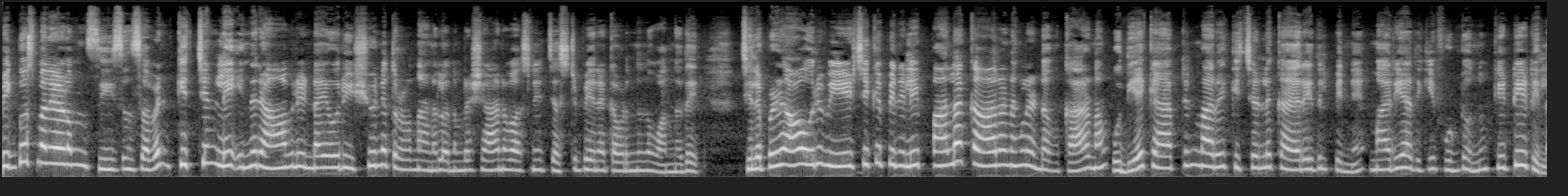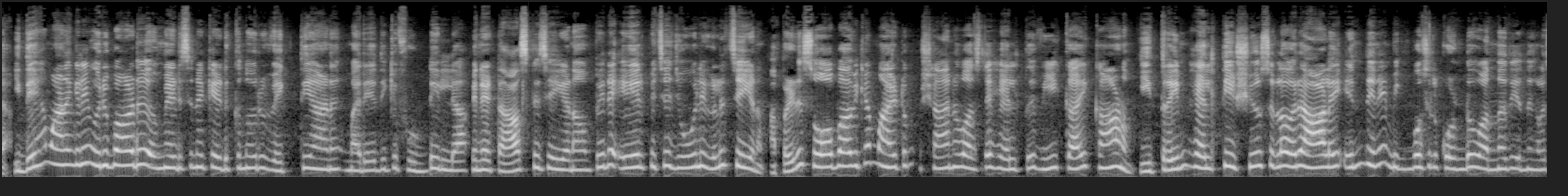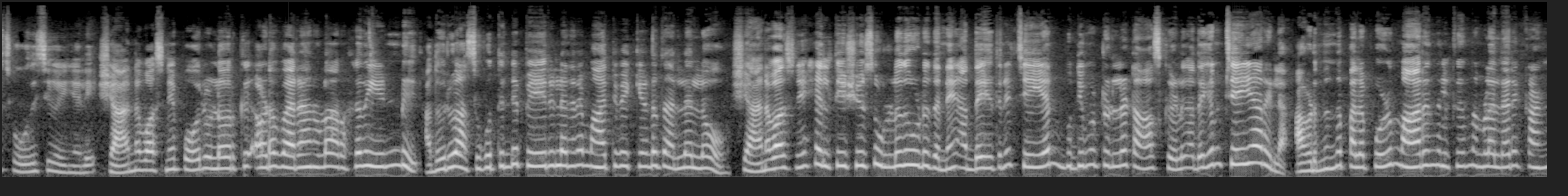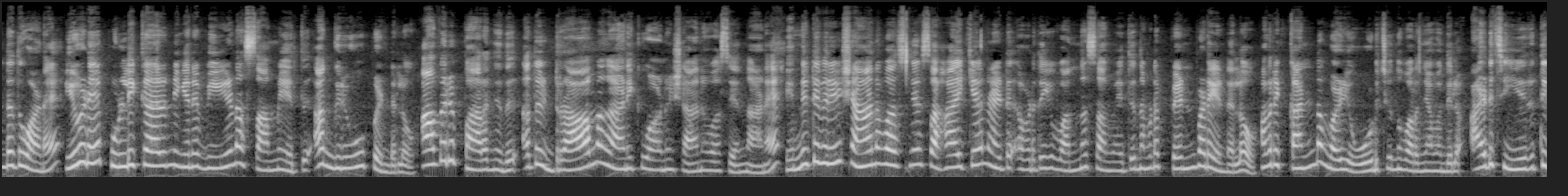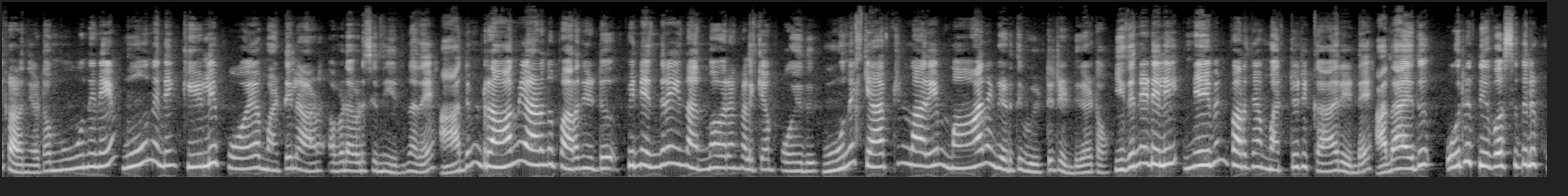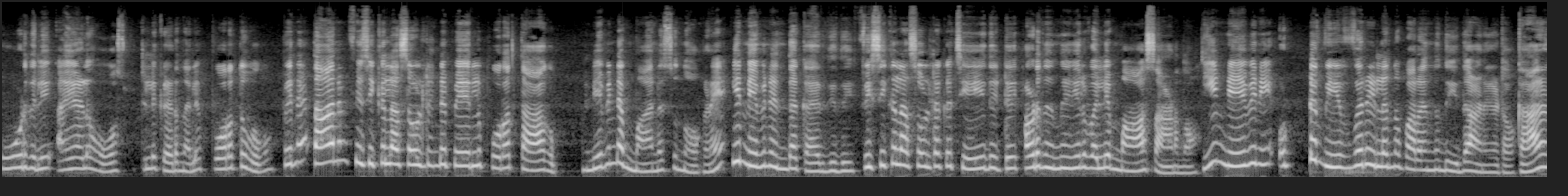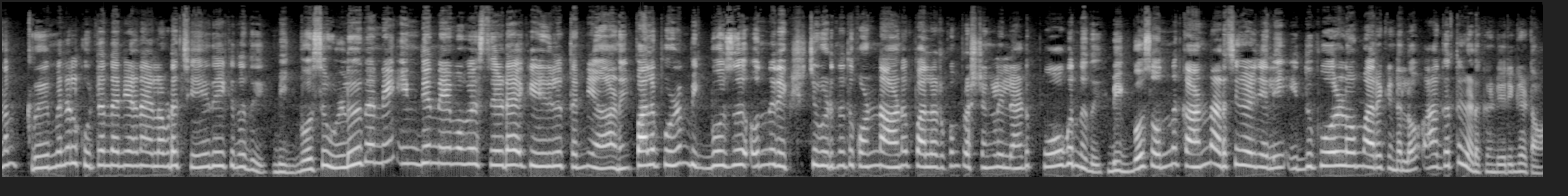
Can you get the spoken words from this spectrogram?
Big boss Malayalam season seven കിച്ചണിൽ ഇന്ന് രാവിലെ ഉണ്ടായ ഒരു ഇഷ്യൂവിനെ തുടർന്നാണല്ലോ നമ്മുടെ ഷാനവാസിനെ ചെസ്റ്റ് പെയിനൊക്കെ അവിടെ നിന്ന് വന്നത്. ചിലപ്പോൾ ആ ഒരു വീഴ്ചയ്ക്ക് പിന്നിൽ പല കാരണങ്ങളുണ്ടാവും കാരണം പുതിയ ക്യാപ്റ്റന്മാർ കിച്ചണിൽ കയറിയതിൽ പിന്നെ മര്യാദയ്ക്ക് ഫുഡൊന്നും കിട്ടിയിട്ടില്ല. ഇദ്ദേഹമാണെങ്കിൽ ഒരുപാട് മെഡിസിനൊക്കെ എടുക്കുന്ന ഒരു വ്യക്തിയാണ്. മര്യാദയ്ക്ക് ഫുഡില്ല പിന്നെ ടാസ്ക് ചെയ്യണം. പിന്നെ ഏൽപ്പിച്ച ജോലികൾ ചെയ്യണം. അപ്പോഴും സ്വാഭാവികമായിട്ടും ഷാനവാസിന്റെ ഹെൽത്ത് വീക്കായി കാണും. ഇത്രയും ഹെൽത്ത് ഇഷ്യൂസ് ഉള്ള ഒരാളെ എന്തിനെ ബിഗ് ബോസിൽ കൊണ്ടുവന്നത് എന്ന് നിങ്ങൾ ചോദിച്ചു കഴിഞ്ഞാൽ ഷാനവാസിനെ പോലുള്ളവർക്ക് അവിടെ വരാനുള്ള അർഹതയുണ്ട്. അതൊരു അസുഖത്തിന്റെ പേരിൽ അങ്ങനെ മാറ്റി വെക്കേണ്ടതല്ലല്ലോ. ഷാനവാസിന് ഹെൽത്ത് ഇഷ്യൂസ് ഉള്ളതുകൊണ്ട് തന്നെ അദ്ദേഹത്തിന് ചെയ്യാൻ ബുദ്ധിമുട്ടുള്ള ടാസ്കുകൾ അദ്ദേഹം ചെയ്യാറില്ല. അവിടെ നിന്ന് പലപ്പോഴും മാറി നിൽക്കുന്നത് നമ്മളെല്ലാരും കണ്ടതുമാണ്. ഇവിടെ പുള്ളിക്കാരൻ ഇങ്ങനെ വീണ സമയത്ത് ആ ഗ്രൂപ്പ് ഉണ്ടല്ലോ അവർ പറഞ്ഞത് അത് ഡ്രാമ കാണിക്കുവാണ് ഷാനവാസ് എന്നാണ്. എന്നിട്ട് ഇവർ ഷാനവാസിനെ സഹായിക്കാനായിട്ട് അവിടത്തേക്ക് വന്ന സമയത്ത് നമ്മുടെ പെൺപടയുണ്ടല്ലോ അവരെ കണ്ടം വഴി ഓടിച്ചു എന്ന് പറഞ്ഞാൽ മതിയല്ലോ അടിച്ച് ഇരുത്തി കളഞ്ഞു കേട്ടോ. മൂന്നിനെയും മൂന്നിനെയും കിളി പോയ മട്ടിലാണ് അവിടെ അവിടെ ചെന്ന് ഇരുന്നത്. ആദ്യം ഡ്രാമയാണെന്ന് പറഞ്ഞിട്ട് പിന്നെ എന്തിനാ ഈ നന്മവരം കളിക്കാൻ പോയത്? മൂന്ന് ക്യാപ്റ്റന്മാരെയും മാനം കെടുത്തി വിട്ടിട്ടുണ്ട് കേട്ടോ. ഇതിനിടയിൽ നെവിൻ പറഞ്ഞ മറ്റൊരു കാര്യമുണ്ട്. അതായത് ഒരു ദിവസത്തിൽ കൂടുതൽ അയാൾ ഹോസ്പിറ്റലിൽ കിടന്നാൽ പുറത്തു പോകും. പിന്നെ താനും ഫിസിക്കൽ അസോൾട്ടിന്റെ പേരിൽ പുറത്താകും. നെവിന്റെ മനസ്സ് നോക്കണേ. ഈ നെവിൻ എന്താ കരുതിയത്? ഫിസിക്കൽ അസോൾട്ട് ഒക്കെ ചെയ്തിട്ട് അവിടെ നിന്ന് കഴിഞ്ഞാൽ വലിയ മാസ് ആണെന്നോ? ഈ നെവിന് ഒട്ടും വിവരമില്ലെന്ന് പറയുന്നത് ഇതാണ് കേട്ടോ. കാരണം ക്രിമിനൽ കുറ്റം തന്നെയാണ് അയാൾ അവിടെ ചെയ്തേക്കുന്നത്. ബിഗ് ബോസ് ഉള്ളത് തന്നെ ഇന്ത്യൻ നിയമവ്യവസ്ഥയുടെ കീഴിൽ തന്നെയാണ്. പലപ്പോഴും ബിഗ് ബോസ് ഒന്ന് രക്ഷിച്ചു വിടുന്നത് കൊണ്ടാണ് പലർക്കും പ്രശ്നങ്ങളില്ലാണ്ട് പോകുന്നത്. ബിഗ് ബോസ് ഒന്ന് കണ്ണടച്ചു കഴിഞ്ഞാൽ ഇതുപോലുള്ളവന്മാരൊക്കെ ഉണ്ടല്ലോ അകത്ത് കിടക്കേണ്ടി വരും കേട്ടോ.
